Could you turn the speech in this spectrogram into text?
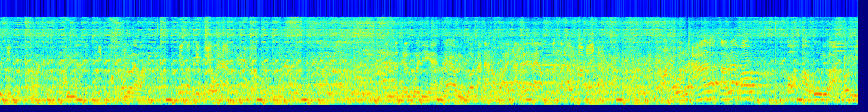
ขึ้นนิดทำไมขึ้นง่ายนิดหน่อยโดนอะไรวะเรื่องว่าเกี่ยวเกันอะมันมันเชิงมวยดีไงแล้วอาถึงตัวผัดดันออกก่อนไอ้ตัดไม่ได้อะไรหรอกภาพอะไรตัดหัวเลยหาแล้วตัดไม่ได้บอมบอกเอ้าวกูดีกว่าพอดี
